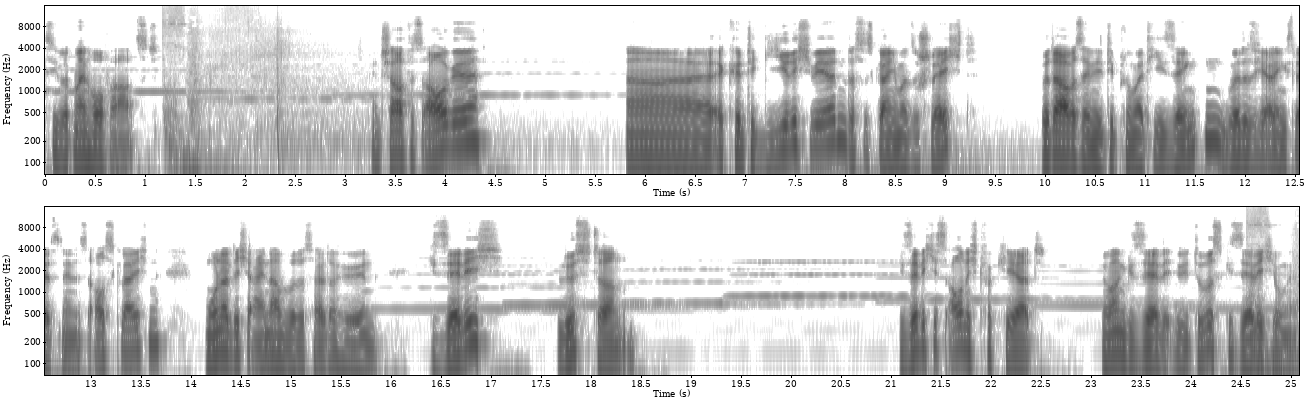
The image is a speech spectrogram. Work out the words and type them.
Sie wird mein Hofarzt. Ein scharfes Auge. Äh, er könnte gierig werden, das ist gar nicht mal so schlecht. Würde aber seine Diplomatie senken, würde sich allerdings letzten Endes ausgleichen. Monatliche Einnahmen würde es halt erhöhen. Gesellig, lüstern. Gesellig ist auch nicht verkehrt. Wir machen gesellig. Du wirst gesellig, Junge.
